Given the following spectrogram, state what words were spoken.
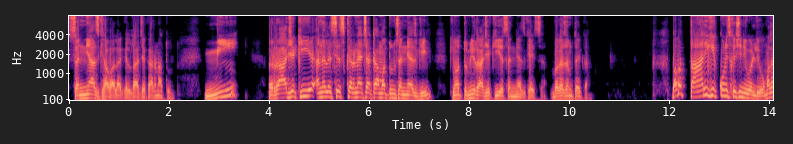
संन्यास घ्यावा लागेल राजकारणातून. मी राजकीय अनालिसिस करण्याच्या कामातून संन्यास घेईल किंवा तुम्ही राजकीय संन्यास घ्यायचा. बघा जमतंय का? बाबा तारीख एकोणीस कशी निवडली हो? मला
